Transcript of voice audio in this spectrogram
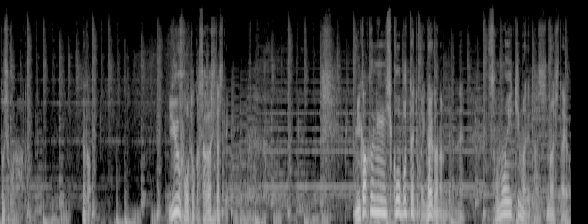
どうしようかなと思って。なんか UFO とか探し出して。未確認飛行物体とかいないかなみたいなね。その域まで達しましたよ。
